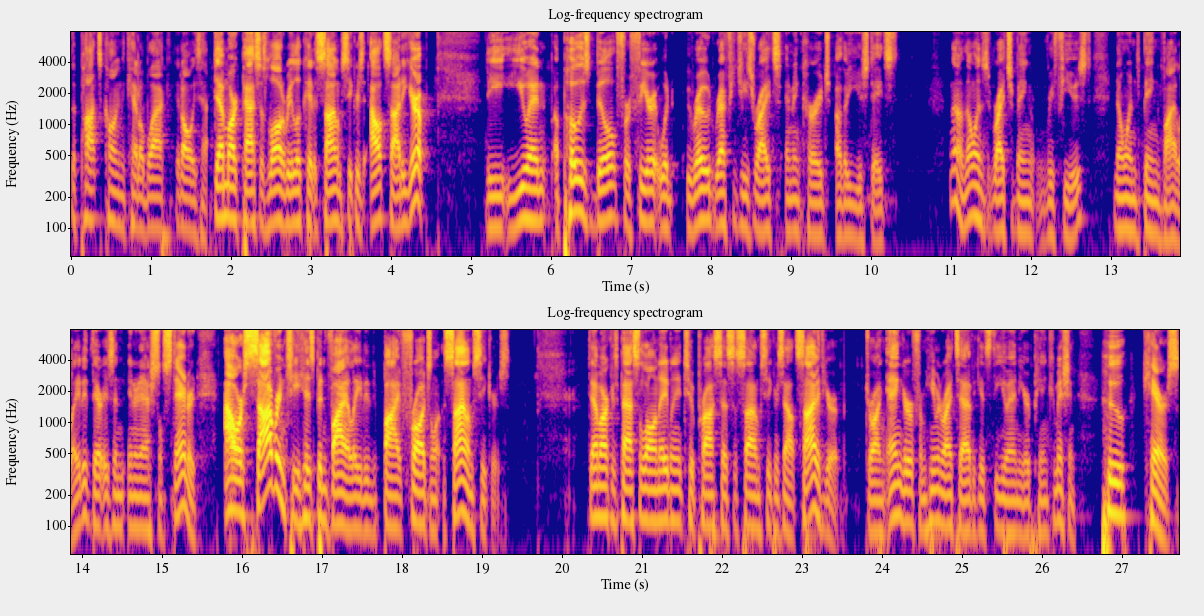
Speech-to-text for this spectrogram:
the pot's calling the kettle black? It always happens. Denmark passes law to relocate asylum seekers outside of Europe. The UN opposed bill for fear it would erode refugees' rights and encourage other EU states. No, no one's rights are being refused. No one's being violated. There is an international standard. Our sovereignty has been violated by fraudulent asylum seekers. Denmark has passed a law enabling it to process asylum seekers outside of Europe, drawing anger from human rights advocates, the UN, European Commission. Who cares?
